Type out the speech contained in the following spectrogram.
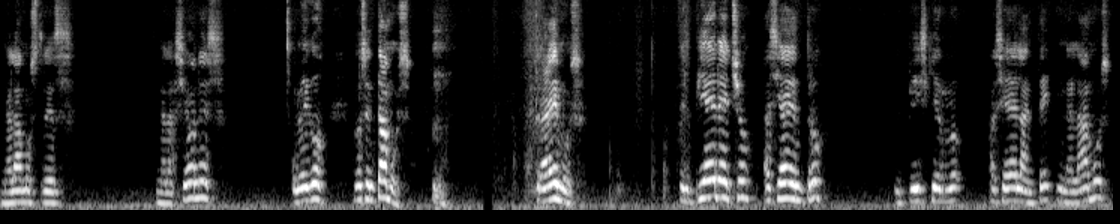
Inhalamos tres inhalaciones, luego nos sentamos, traemos el pie derecho hacia adentro, el pie izquierdo hacia adelante, inhalamos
